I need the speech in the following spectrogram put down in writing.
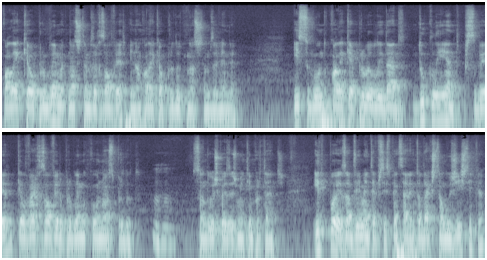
qual é que é o problema que nós estamos a resolver e não qual é que é o produto que nós estamos a vender. E segundo, qual é que é a probabilidade do cliente perceber que ele vai resolver o problema com o nosso produto. Uhum. São duas coisas muito importantes. E depois, obviamente, é preciso pensar em toda a questão logística.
